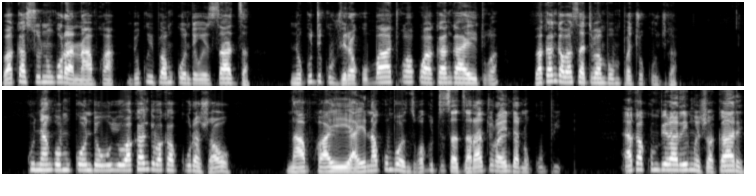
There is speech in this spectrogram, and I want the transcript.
vakasunungura nhapwa ndokuipa mukonde wesadza nokuti kubvira kubatwa kwaakanga aitwa vakanga vasati vambomupa chokudya. Kunyange mukonde uyu wakange vakakura zvawo nhapwa iyi haina kumbonzwa kuti sadza racho raenda nokupi. Akakumbira rimwe zvakare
